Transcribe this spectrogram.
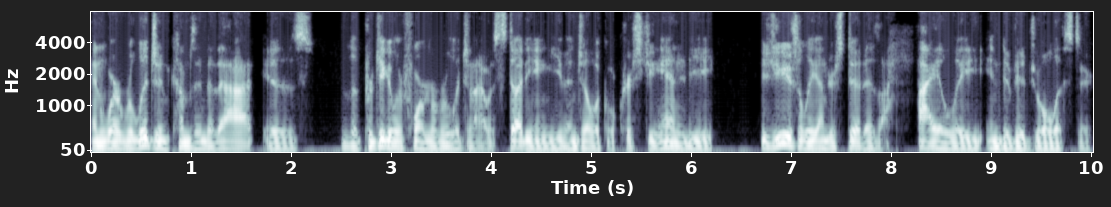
And where religion comes into that is the particular form of religion I was studying, evangelical Christianity, is usually understood as a highly individualistic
